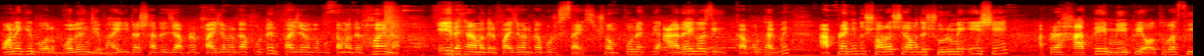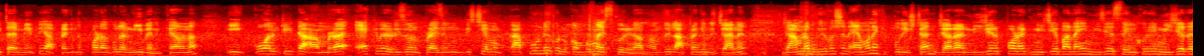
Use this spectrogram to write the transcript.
অনেকে বল- বলেন যে, ভাই, এটার সাথে যে আপনার পায়জামার কাপড় দেন, পায়জামার কাপড়টা আমাদের হয় না। এই দেখেন আমাদের পায়জামার কাপড়ের সাইজ সম্পূর্ণ একটি আড়াই গজ কাপড় থাকবে। আপনারা কিন্তু সরাসরি আমাদের শোরুমে এসে আপনার হাতে মেপে অথবা ফিতায় মেপে আপনারা কিন্তু প্রোডাক্টগুলো নেবেন। কেননা এই কোয়ালিটিটা আমরা একেবারে রিজনেবল প্রাইসের মধ্যে দিচ্ছি এবং কাপড় নিয়ে কোনো কম্প্রোমাইজ করি না। আলহামদুলিল্লাহ, আপনারা কিন্তু জানেন যে আমরা ফ্যাশন এমন একটি প্রতিষ্ঠান, যারা নিজের প্রোডাক্ট নিজে বানাই নিজে সেল করি, নিজেরা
